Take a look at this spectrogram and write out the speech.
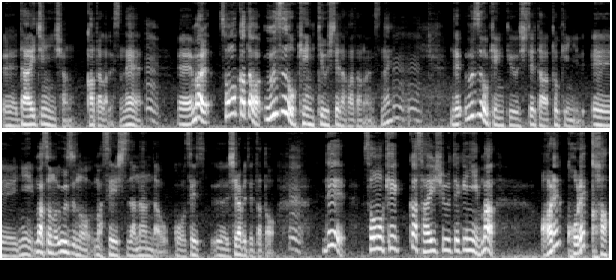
えー第一人者の方がですね、うん。えーまあ、その方は渦を研究してた方なんですね。うん。うんで、渦を研究してた時に、えーに、まあ、その渦の、まあ、性質だなんだをこうせ調べてたと。うん。で、その結果最終的に、まあ、あれ？これカッ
